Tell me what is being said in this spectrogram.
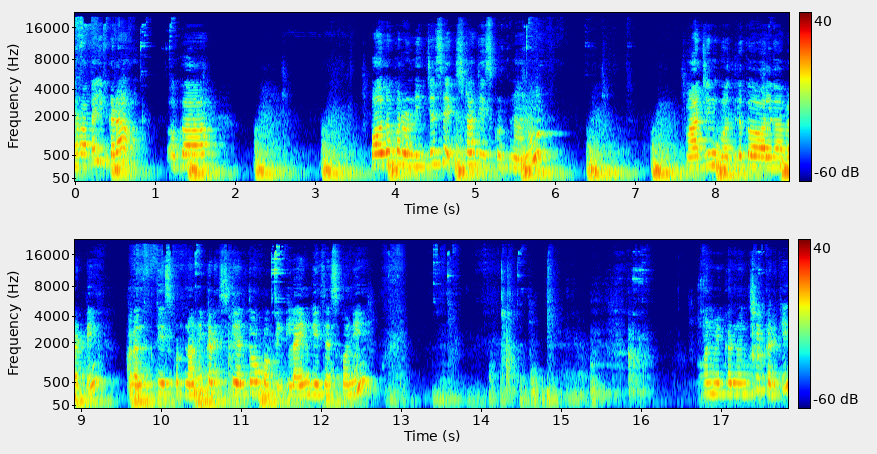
తర్వాత ఇక్కడ ఒక పౌదొక రెండు ఇంచెస్ ఎక్స్ట్రా తీసుకుంటున్నాను. మార్జిన్ వదులుకోవాలి కాబట్టి అదందుకు తీసుకుంటున్నాను. ఇక్కడ స్కేల్తో ఒక లైన్ గీసేసుకొని మనం ఇక్కడ నుంచి ఇక్కడికి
